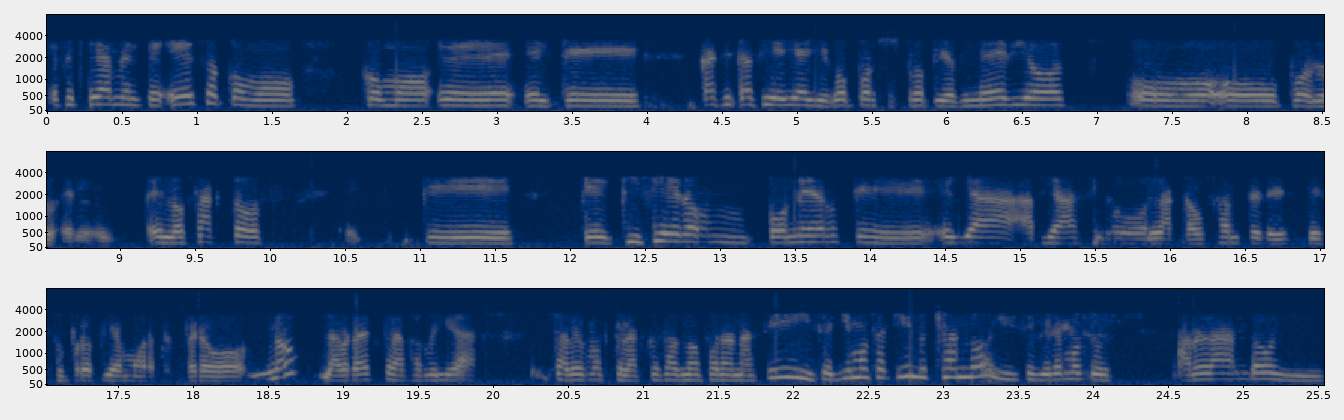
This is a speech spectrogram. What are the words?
efectivamente, eso como, como eh, el que casi casi ella llegó por sus propios medios o, por los actos que, que quisieron poner que ella había sido la causante de, de, su propia muerte. Pero no, la verdad es que la familia sabemos que las cosas no fueron así y seguimos aquí luchando y seguiremos pues, hablando y,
